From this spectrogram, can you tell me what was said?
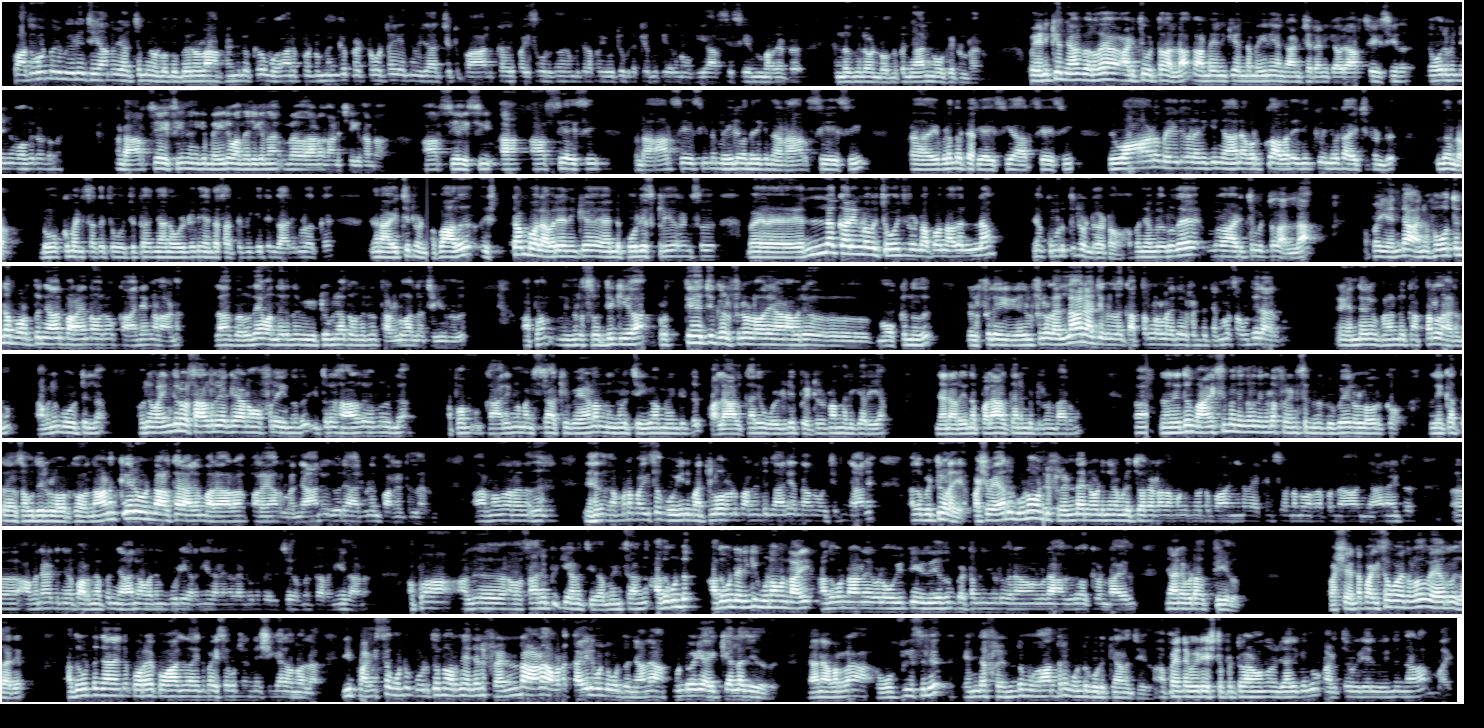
അപ്പൊ അതുകൊണ്ട് ഒരു വീഡിയോ ചെയ്യാന്ന് വിചാരിച്ചതേ ഉള്ളൂ. ദുബൈയിലുള്ള ആർക്കെങ്കിലും ഒക്കെ ഉപകാരപ്പെടുന്നെങ്കിൽ പെട്ടോട്ടെ എന്ന് വിചാരിച്ചിട്ട് ഇപ്പൊ ആൾക്കാർ പൈസ കൊടുക്കുന്നതിന് മുമ്പ് ചിലപ്പോൾ യൂട്യൂബിലൊക്കെ ഒന്ന് കയറി നോക്കി ആർ സി സി എന്ന് പറഞ്ഞിട്ട് എന്തെങ്കിലും ഉണ്ടോ എന്ന് ഇപ്പൊ ഞാൻ നോക്കിയിട്ടുണ്ടായിരുന്നു. അപ്പൊ എനിക്ക് ഞാൻ വെറുതെ അടിച്ചു വിട്ടതല്ല. കാരണം എനിക്ക് എന്റെ മെയിൽ ഞാൻ കാണിച്ചു തരാം. എനിക്ക് അവർ ആർ സി ഐ സി ഒരു മിനിറ്റ് കണ്ടോ ആർ സി ഐ സി എനിക്ക് മെയിൽ വന്നിരിക്കുന്ന അതാണ് കാണിച്ചിരിക്കുന്നുണ്ടോ R C I C R C I C ഉണ്ട് ആർ സി ഐ സിന്റെ മെയിൽ വന്നിരിക്കുന്നതാണ്. ആർ സി ഐ സി ഇവിടെ തൊട്ട് C I C R C I C ഒരുപാട് മെയിലുകൾ എനിക്ക് ഞാൻ അവർക്ക് അവർ എനിക്ക് ഇങ്ങോട്ട് അയച്ചിട്ടുണ്ട്. ഇതുണ്ടോ ഡോക്യുമെന്റ്സ് ഒക്കെ ചോദിച്ചിട്ട് ഞാൻ ഓൾറെഡി എന്റെ സർട്ടിഫിക്കറ്റും കാര്യങ്ങളൊക്കെ ഞാൻ അയച്ചിട്ടുണ്ട്. അപ്പോൾ അത് ഇഷ്ടം പോലെ അവരെനിക്ക് എന്റെ പോലീസ് ക്ലിയറൻസ് എല്ലാ കാര്യങ്ങളും അവർ ചോദിച്ചിട്ടുണ്ട്. അപ്പൊ അതെല്ലാം ഞാൻ കൊടുത്തിട്ടുണ്ട് കേട്ടോ. അപ്പൊ ഞാൻ വെറുതെ അടിച്ചു വിട്ടതല്ല. അപ്പൊ എന്റെ അനുഭവത്തിന്റെ പുറത്ത് ഞാൻ പറയുന്ന ഓരോ കാര്യങ്ങളാണ്. അല്ലാതെ വെറുതെ വന്നിരുന്ന യൂട്യൂബിനകത്ത് വന്നിരുന്ന തള്ളുവല്ല ചെയ്യുന്നത്. അപ്പം നിങ്ങൾ ശ്രദ്ധിക്കുക. പ്രത്യേകിച്ച് ഗൾഫിലുള്ളവരെയാണ് അവർ നോക്കുന്നത്. ഗൾഫിൽ ഗൾഫിലുള്ള എല്ലാ രാജ്യങ്ങളിലും ഖത്തറിലുള്ള എന്റെ ഒരു ഫ്രണ്ട് ഞങ്ങൾ സൗദിയിലായിരുന്നു. എന്റെ ഒരു ഫ്രണ്ട് ഖത്തറിലായിരുന്നു. അവനും പോയിട്ടില്ല. അവന് ഭയങ്കര സാലറി ഒക്കെയാണ് ഓഫർ ചെയ്യുന്നത്. ഇത്രയും സാലറി ഒന്നുമില്ല അപ്പം കാര്യങ്ങൾ മനസ്സിലാക്കി വേണം നിങ്ങൾ ചെയ്യാൻ വേണ്ടിയിട്ട്. പല ആൾക്കാരും ഓൾറെഡി പെട്ടിട്ടുണ്ടെന്ന് എനിക്കറിയാം. ഞാൻ അറിയുന്ന പല ആൾക്കാരും പെട്ടിട്ടുണ്ടായിരുന്നു. ഇത് മാക്സിമം നിങ്ങൾ നിങ്ങളുടെ ഫ്രണ്ട്സിന് ദുബൈയിലുള്ളവർക്കോ അല്ലെങ്കിൽ കത്ത് സൗദിയിലുള്ളവർക്കോ നാണക്കേട് കൊണ്ട് ആൾക്കാർ ആരും പറയാറ് പറയാറില്ല. ഞാനും ഇതുവരെ ആരോടും പറഞ്ഞിട്ടില്ലായിരുന്നു. കാരണം എന്ന് പറയുന്നത് നമ്മുടെ പൈസ പോയി ഇനി മറ്റുള്ളവരോട് പറഞ്ഞിട്ട് കാര്യം എന്താണെന്ന് വെച്ചിട്ട് ഞാൻ അത് വിട്ടുകളയാം. പക്ഷെ വേറെ ഗുണമുണ്ട്. ഫ്രണ്ട് എന്നോട് ഇങ്ങനെ വിളിച്ചു പറയടാ നമുക്ക് ഇങ്ങോട്ട് പോകാം ഇങ്ങനെ വേക്കൻസി ഉണ്ടെന്ന് പറഞ്ഞപ്പോൾ ഞാനായിട്ട് അവനായിട്ട് ഇങ്ങനെ പറഞ്ഞപ്പോൾ ഞാനും അവനും കൂടി ഇറങ്ങിയതാണ്. ഞങ്ങൾ രണ്ടുമൂന്ന് പേര് ചേർന്നിട്ട് ഇറങ്ങിയതാണ്. അപ്പൊ അത് അവസാനിപ്പിക്കുകയാണ് ചെയ്തത്. മീൻസ് അതുകൊണ്ട് അതുകൊണ്ട് എനിക്ക് ഗുണമുണ്ടായി. അതുകൊണ്ടാണ് ഇവിടെ ഒ എഴുതിയതും പെട്ടെന്ന് ഇങ്ങോട്ട് വരാനുള്ള ഒരു ആഗ്രഹമൊക്കെ ഉണ്ടായതും ഞാൻ ഇവിടെ എത്തിയതും. പക്ഷെ എന്റെ പൈസ പോയെന്നുള്ളത് വേറൊരു കാര്യം. അതുകൊണ്ട് ഞാൻ അതിന്റെ പുറകെ പോകാനും അതിന്റെ പൈസയെ കുറിച്ച് അന്വേഷിക്കാനൊന്നുമല്ല. ഈ പൈസ കൊണ്ട് കൊടുത്തെന്ന് പറഞ്ഞാൽ എന്റെ ഒരു ഫ്രണ്ടാണ് അവിടെ കയ്യിൽ കൊണ്ട് കൊടുത്തത്. ഞാൻ അക്കൗണ്ട് വഴി അയക്കുകയല്ല ചെയ്തത്. ഞാൻ അവരുടെ ഓഫീസിൽ എന്റെ ഫ്രണ്ട് മുഖാന്തരം കൊണ്ട് കൊടുക്കുകയാണ് ചെയ്തത്. അപ്പൊ എന്റെ വീഡിയോ ഇഷ്ടപ്പെട്ടു കാണുമെന്ന് വിചാരിക്കുന്നു. അടുത്ത വീഡിയോയിൽ വീണ്ടും കാണാം. ബൈ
